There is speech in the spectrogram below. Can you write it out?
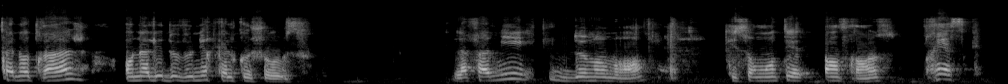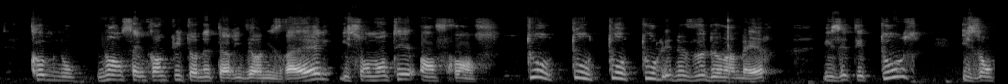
qu'à notre âge, on allait devenir quelque chose? La famille de moments qui sont montés en France, presque comme nous. Nous, en 58, on est arrivés en Israël. Ils sont montés en France. Tous, tous, tous, tous les neveux de ma mère, ils étaient tous, ils ont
